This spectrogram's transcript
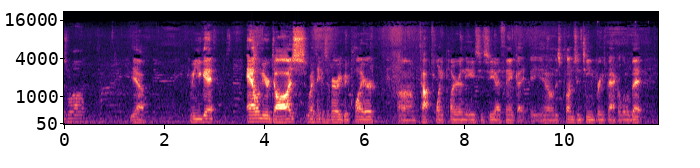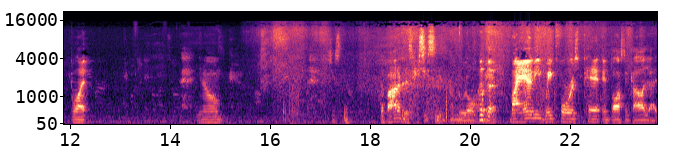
as well. yeah. I mean, you get Al-Amir Dawes, who I think is a very good player, um, top twenty player in the ACC. I think. I, you know, this Clemson team brings back a little bit, but you know, just the bottom of this ACC is brutal. I mean, Miami, Wake Forest, Pitt, and Boston College. I,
